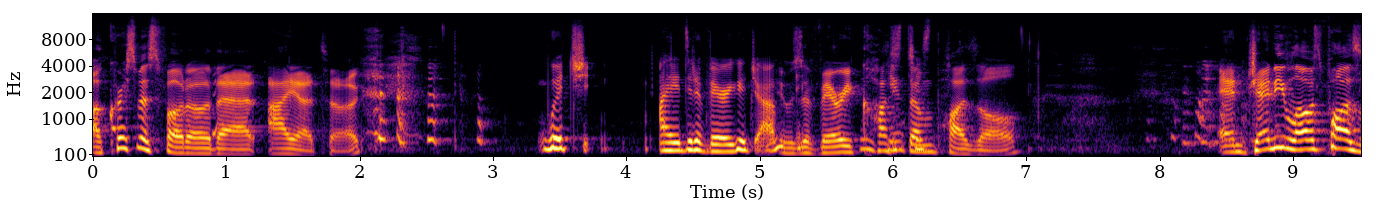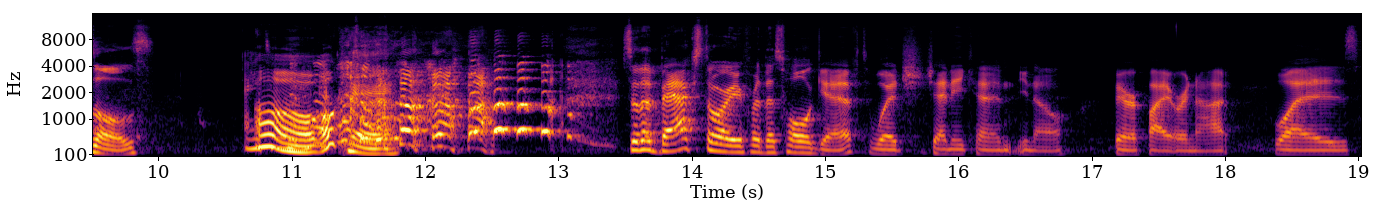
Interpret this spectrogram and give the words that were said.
a Christmas photo that Aya took. which I did a very good job. It was a very custom Just- puzzle. And Jenny loves puzzles. I did Oh, okay. So the backstory for this whole gift, which Jenny can, you know, verify or not, was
